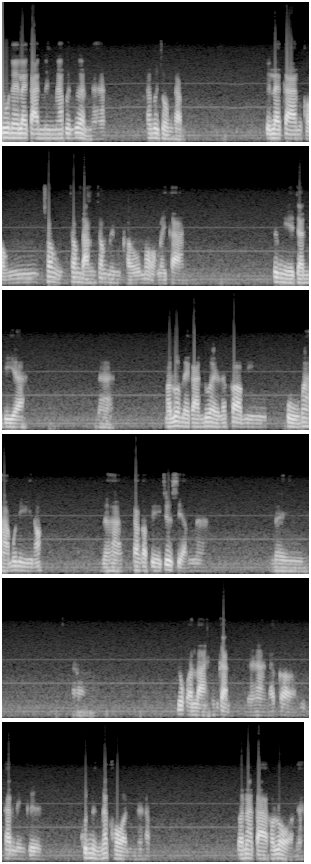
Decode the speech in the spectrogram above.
ดูในรายการหนึ่งนะเพื่อนๆนะฮะท่านผู้ชมครับ เป็นรายการของช่องช่องดังช่องหนึ่งเขามาออกรายการ ซึ่งมีอาจารย์เบียร์นะฮะมาร่วมรายการด้วย แล้วก็มีปู่มหามุนีเนาะนะฮะท่านก็มีชื่อเสียงนะใน อ่าโลกออนไลน์เหมือนกันนะฮะแล้วก็อีกท่านหนึ่งคือ คุณหนึ่งนครนะครับ ก็หน้าตาเขาหล่อนะ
